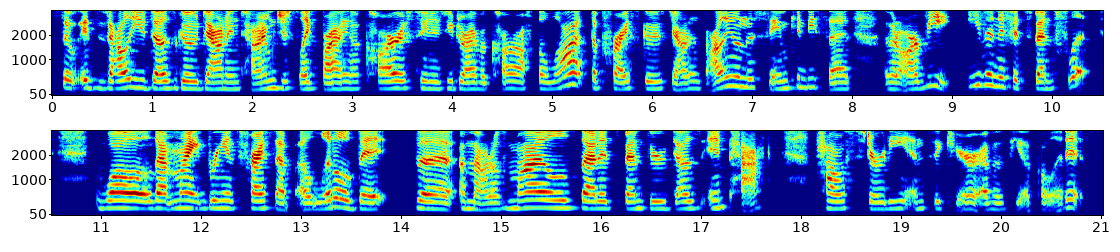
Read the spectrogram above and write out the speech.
so its value does go down in time just like buying a car as soon as you drive a car off the lot the price goes down in value and the same can be said of an RV even if it's been flipped. While that might bring its price up a little bit the amount of miles that it's been through does impact how sturdy and secure of a vehicle it is.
